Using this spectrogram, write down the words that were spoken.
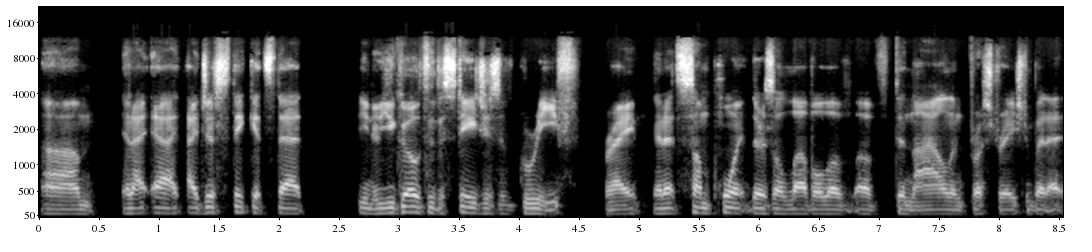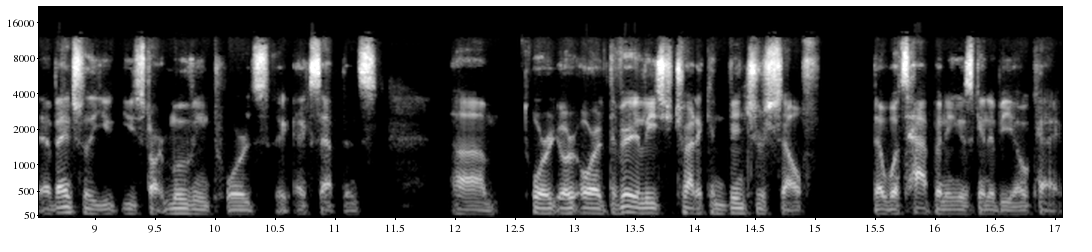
Um, and I, I, I just think it's that, you know, you go through the stages of grief, right? And at some point there's a level of, of denial and frustration, but eventually you, you start moving towards acceptance. Um, or, or, or at the very least, you try to convince yourself that what's happening is going to be okay.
